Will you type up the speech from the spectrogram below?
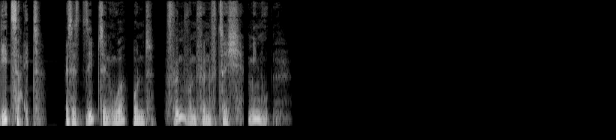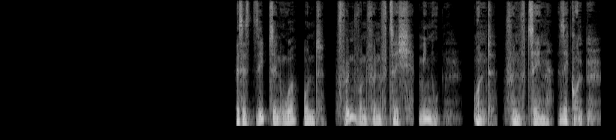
die Zeit. Es ist 17 Uhr und 55 Minuten. Es ist 17 Uhr und 55 Minuten und 15 Sekunden.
